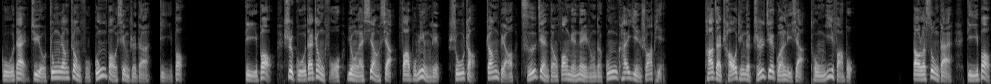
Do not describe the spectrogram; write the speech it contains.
古代具有中央政府公报性质的邸报。邸报是古代政府用来向下发布命令、书诏、章表、词件等方面内容的公开印刷品，它在朝廷的直接管理下统一发布。到了宋代，邸报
